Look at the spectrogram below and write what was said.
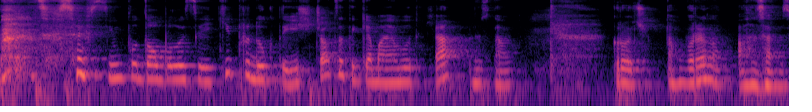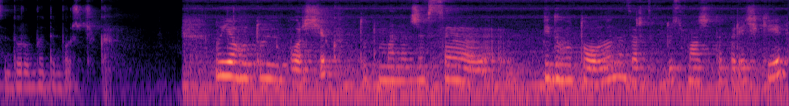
це все всім подобалося, які продукти і що це таке має бути, я не знаю. Коротше, говорила, але зараз іду робити борщик. Ну, я готую борщик. Тут у мене вже все підготовлене. Зараз буду смажити бурячки.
